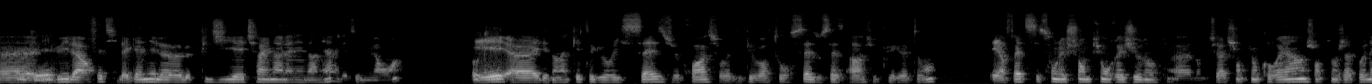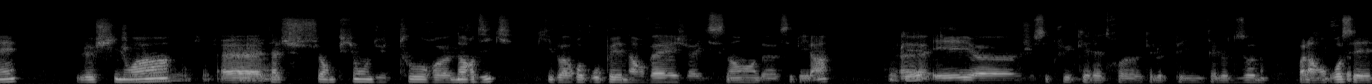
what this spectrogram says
Euh, lui, il a, en fait, il a gagné le, PGA China l'année dernière, il était numéro 1. Et euh, il est dans la catégorie 16, je crois, sur le DP World Tour 16 ou 16A, je ne sais plus exactement. Et en fait, ce sont les champions régionaux. Euh, donc, tu as le champion coréen, le champion japonais, le chinois, tu as le champion du tour nordique, qui doit regrouper Norvège, Islande, ces pays-là. et je ne sais plus quel, être, quel autre pays, quelle autre zone. Voilà, en gros, c'est,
